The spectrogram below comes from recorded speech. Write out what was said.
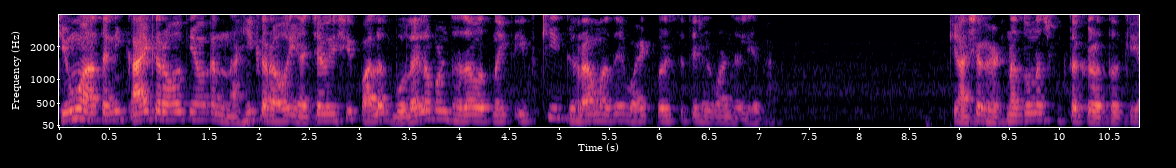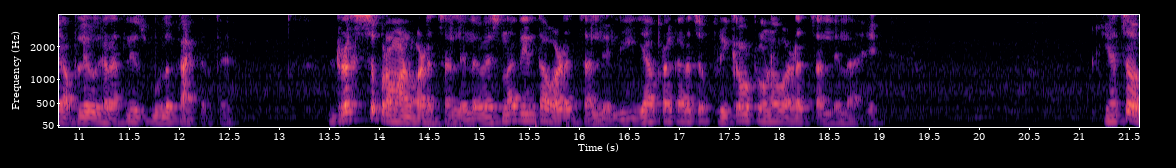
किंवा त्यांनी काय करावं किंवा का नाही करावं याच्याविषयी पालक बोलायला पण धजावत नाहीत. इतकी घरामध्ये वाईट परिस्थिती निर्माण झाली आहे. का की अशा घटनातूनच फक्त कळतं की आपल्या घरातलीच मुलं काय करतायत. ड्रग्सचं प्रमाण वाढत चाललेलं व्यसनाधीनता वाढत चाललेली या प्रकारचं फ्रीकआउट होणं वाढत चाललेलं आहे. याचं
